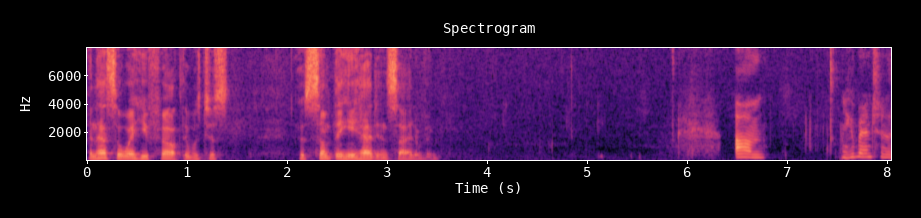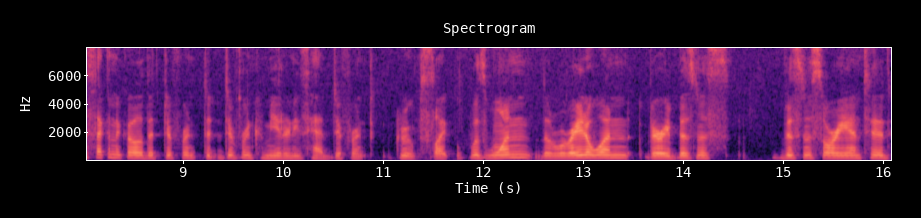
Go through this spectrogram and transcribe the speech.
And that's the way he felt. It was just it was something he had inside of him. Um, you mentioned a second ago that different that different communities had different groups. Like was one the Laredo one very business business oriented?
